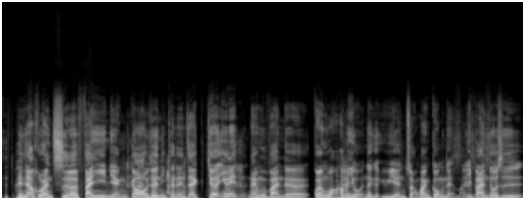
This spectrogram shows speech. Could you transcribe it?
很像忽然吃了翻译年糕，就是你可能在就因为乃木坂的官网，他们有那个语言转换功能嘛，一般都是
